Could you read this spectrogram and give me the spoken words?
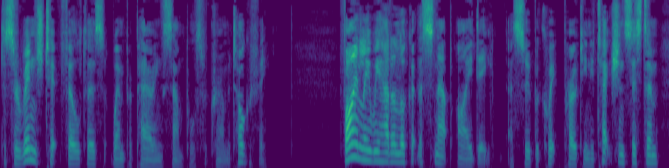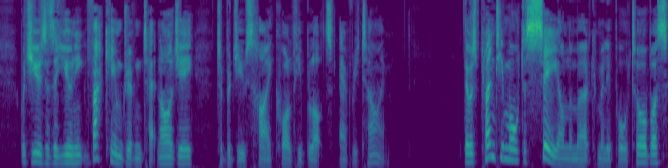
to syringe tip filters when preparing samples for chromatography. Finally, we had a look at the Snap ID, a super quick protein detection system which uses a unique vacuum driven technology to produce high quality blots every time. There was plenty more to see on the Merck Millipore tourbus,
